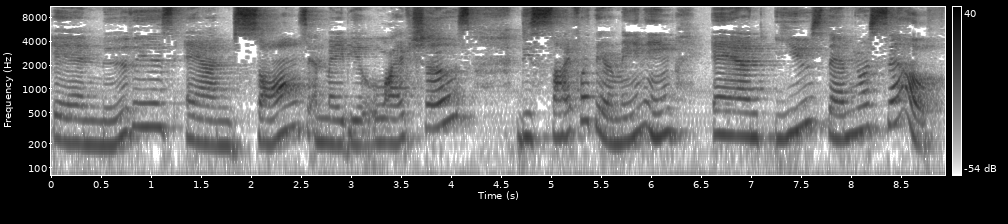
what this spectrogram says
in movies and songs and maybe live shows, decipher their meaning, and use them yourself.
